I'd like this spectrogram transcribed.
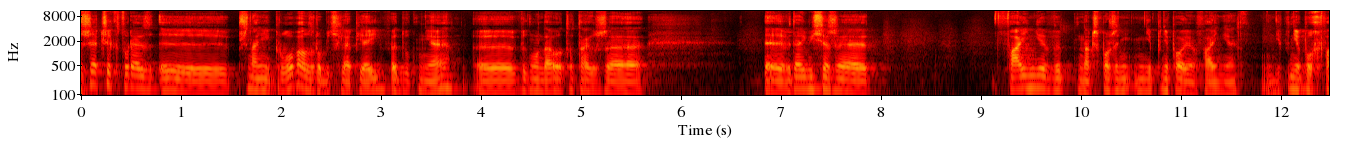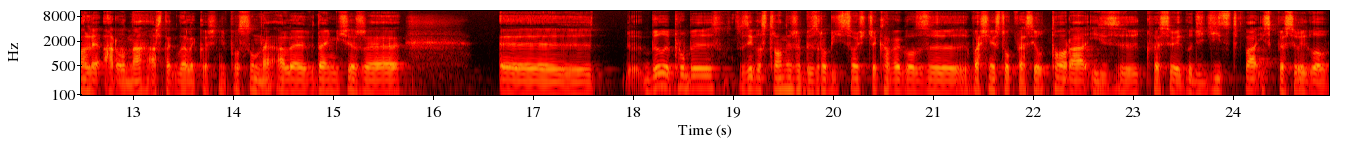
rzeczy, które y, przynajmniej próbował zrobić lepiej, według mnie, y, wyglądało to tak, że y, wydaje mi się, że fajnie, wy... znaczy może nie, nie powiem fajnie, nie, nie pochwalę Arona, aż tak daleko się nie posunę, ale wydaje mi się, że były próby z jego strony, żeby zrobić coś ciekawego z właśnie z tą kwestią Tora i z kwestią jego dziedzictwa i z kwestią jego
